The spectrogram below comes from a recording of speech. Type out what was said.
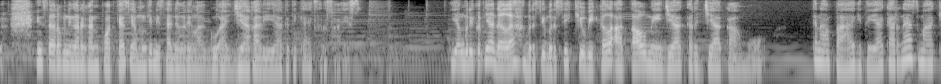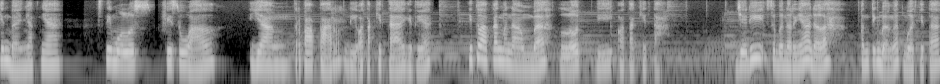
Instead of mendengarkan podcast ya mungkin bisa dengerin lagu aja kali ya ketika exercise. Yang berikutnya adalah bersih-bersih cubicle atau meja kerja kamu. Kenapa gitu ya? Karena semakin banyaknya stimulus visual yang terpapar di otak kita gitu ya, itu akan menambah load di otak kita. Jadi sebenarnya adalah penting banget buat kita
